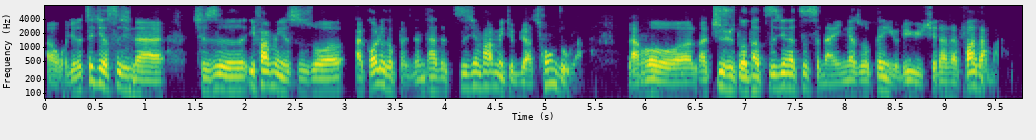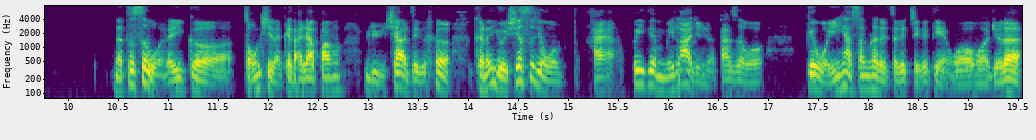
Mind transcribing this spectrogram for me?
啊，我觉得这件事情呢，其实一方面是说，啊，高利克本身它的资金方面就比较充足了，然后那继续得到资金的支持呢，应该说更有利于其他的发展吧。那这是我的一个总体的给大家帮捋一下这个，可能有些事情我还不一定没纳进去，但是我给我印象深刻的这个几个点，我我觉得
